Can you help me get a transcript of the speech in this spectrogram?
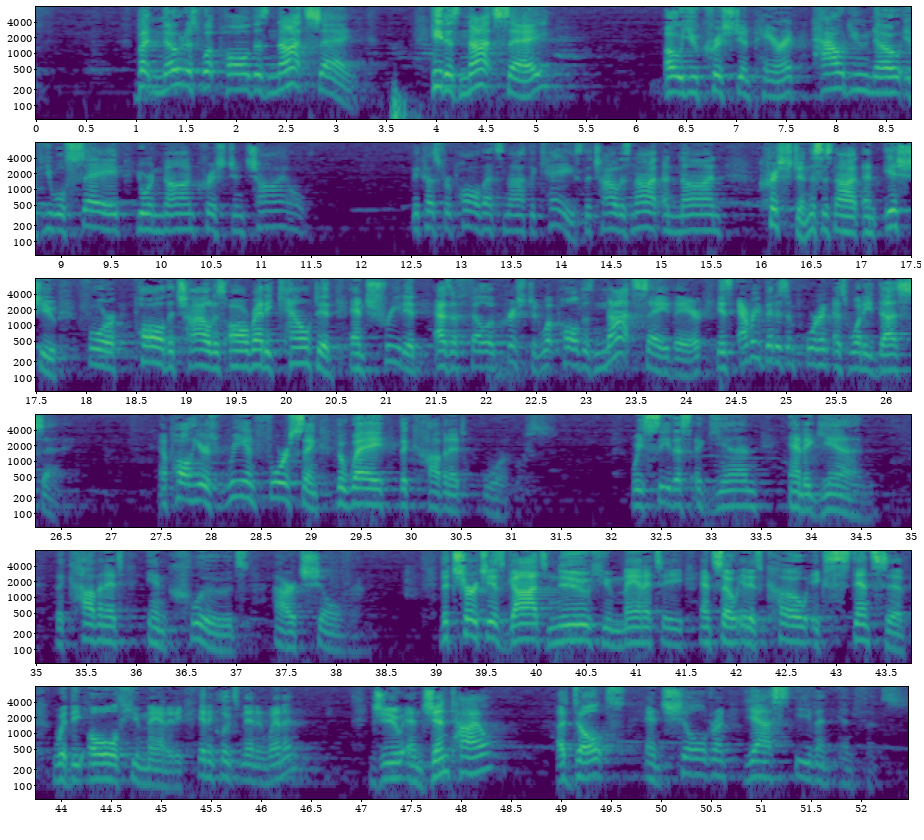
But notice what Paul does not say. He does not say, Oh, you Christian parent, how do you know if you will save your non-Christian child? Because for Paul, that's not the case. The child is not a non-Christian. This is not an issue. For Paul, the child is already counted and treated as a fellow Christian. What Paul does not say there is every bit as important as what he does say. And Paul here is reinforcing the way the covenant works. We see this again and again. The covenant includes our children. The church is God's new humanity, and so it is coextensive with the old humanity. It includes men and women, Jew and Gentile, adults and children, yes, even infants.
